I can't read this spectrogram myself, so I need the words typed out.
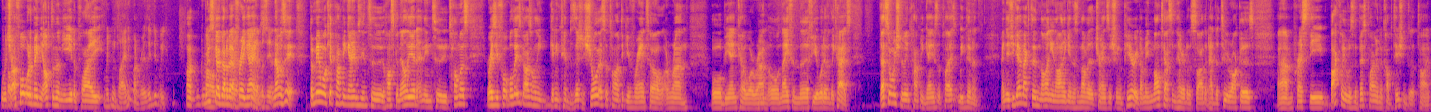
which I Oh. thought would have been the optimum year to play We didn't play anyone really, did we? Oh, Ruscoe got about yeah, three yeah, games, that was it. and that was it. But meanwhile, kept pumping games into Hoskin Elliott and into Thomas. Whereas you thought, well, these guys are only getting ten possessions. Surely that's the time to give Rantall a run, or Bianco a run, or Nathan Murphy, or whatever the case. That's when we should have been pumping games to the place. We didn't. And if you go back to '99 again, there's another transitional period. I mean, Malthouse inherited a side that had the two Roccas. Um, Presti Buckley was the best player in the competition at the time.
